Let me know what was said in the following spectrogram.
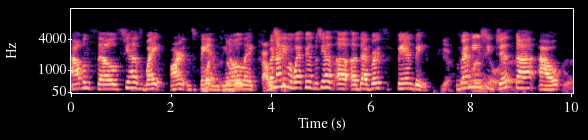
Album sells. She has white artists, fans, you know? whole- like, I but not even white fans, but she has a, a diverse fan base. Yeah, That Remy, Remy she just have. got out. Yeah.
